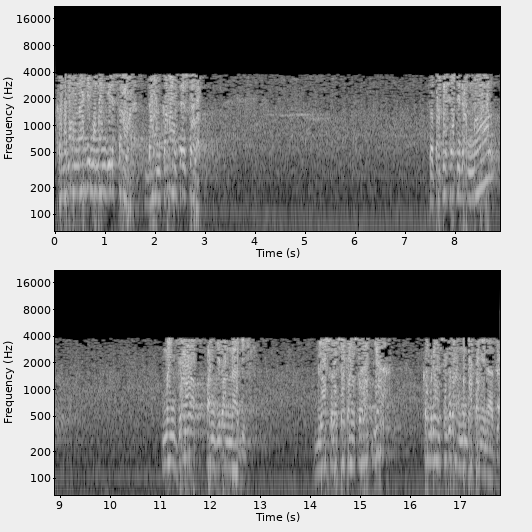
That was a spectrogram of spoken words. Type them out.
Kemudian Nabi memanggil saya dalam keadaan saya salat. Tetapi saya tidak mau menjawab panggilan Nabi. Beliau selesaikan sholatnya, kemudian segera mendatangi Nabi.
